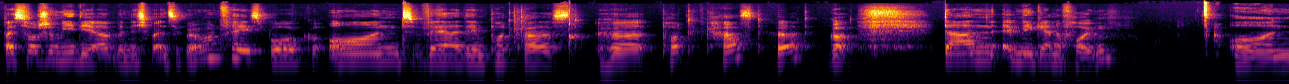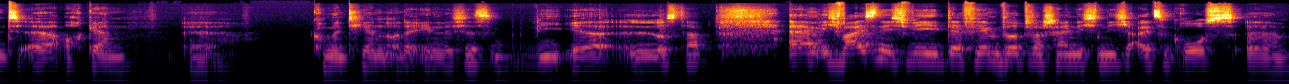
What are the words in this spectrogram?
Bei Social Media bin ich bei Instagram und Facebook. Und wer den Podcast hört, Podcast hört, Gott, dann mir gerne folgen. Und äh, auch gern äh, kommentieren oder ähnliches, wie ihr Lust habt. Ähm, ich weiß nicht, wie der Film wird wahrscheinlich nicht allzu groß äh,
